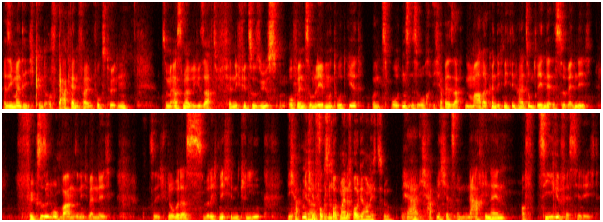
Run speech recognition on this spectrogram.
Also sie meinte, ich könnte auf gar keinen Fall einen Fuchs töten. Zum ersten Mal, wie gesagt, fände ich viel zu süß, auch wenn es um Leben und Tod geht. Und zweitens ist auch, ich habe ja gesagt, einen Marder könnte ich nicht den Hals umdrehen, der ist so wendig. Füchse sind auch wahnsinnig wendig. Also ich glaube, das würde ich nicht hinkriegen. Ich habe mich Ja, jetzt Fuchs traut meine Frau dir auch nicht zu. Ja, ich habe mich jetzt im Nachhinein auf Ziege festgelegt.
